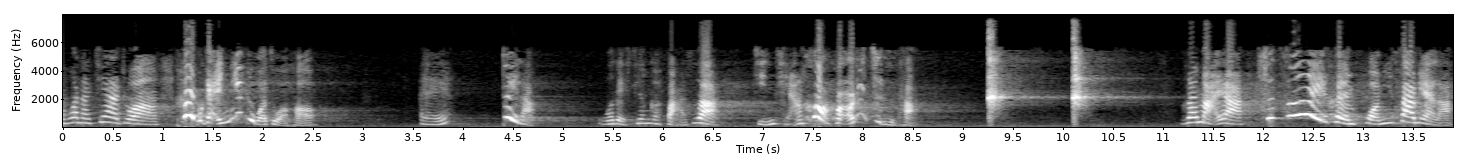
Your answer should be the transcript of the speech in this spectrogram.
我那嫁妆还不该你给我做好？哎，对了，我得想个法子啊，今天好好的治治他。俺妈呀是最恨泼米撒面了，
